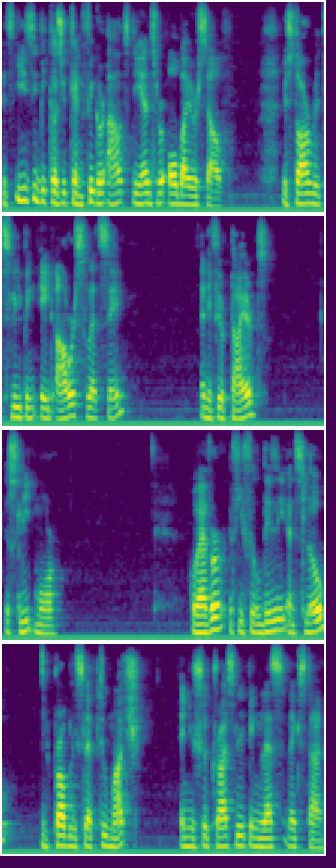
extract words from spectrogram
It's easy because you can figure out the answer all by yourself. You start with sleeping 8 hours, let's say, and if you're tired, you sleep more. However, if you feel dizzy and slow, you probably slept too much and you should try sleeping less next time.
